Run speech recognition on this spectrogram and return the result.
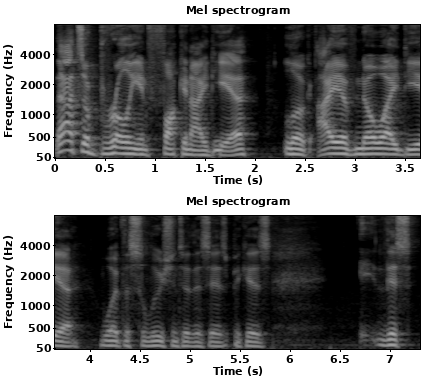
That's a brilliant fucking idea. Look, I have no idea what the solution to this is because this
